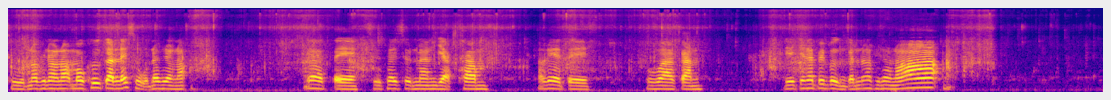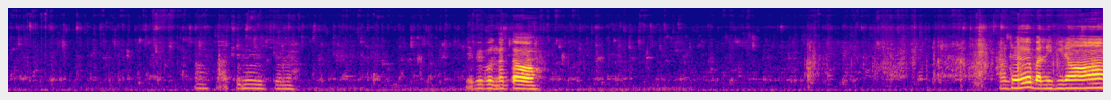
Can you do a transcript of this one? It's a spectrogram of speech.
สูตรเนาะพี่น้องเนาะมาคือกันและสูตรเนาะพี่น้องเนาะแล้วแต่สูตรใครสูตรมันอยากทำเอาแล้วแต่ว่ากัน เดี๋ยวจะได้ไปเบิ่งกันเนาะพี่น้องเนาะเอาเอาที่นี่ใช่ไหมเดี๋ยวไปเบิ่งกันต่อเอาเด้อบัดนี้พี่น้อง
